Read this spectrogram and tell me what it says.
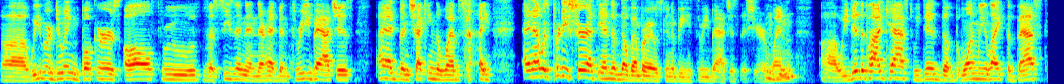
uh, we were doing bookers all through the season, and there had been three batches. I had been checking the website, and I was pretty sure at the end of November it was going to be three batches this year. When uh, we did the podcast, we did the one we liked the best,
